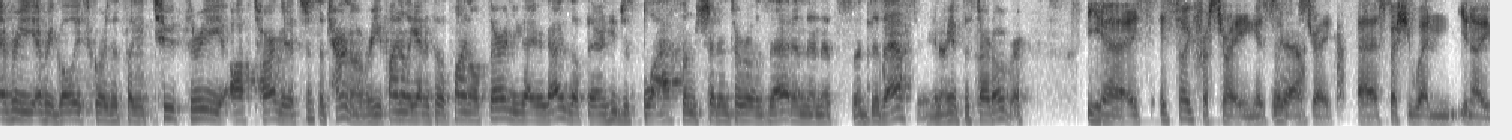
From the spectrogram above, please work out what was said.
every every goal he scores, it's like two, three off target. It's just a turnover. You finally get into the final third, and you got your guys up there, and he just blasts some shit into Row Z, and then it's a disaster. You know, you have to start over. Yeah, it's it's so frustrating. It's so Yeah. frustrating, uh, especially when you know,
